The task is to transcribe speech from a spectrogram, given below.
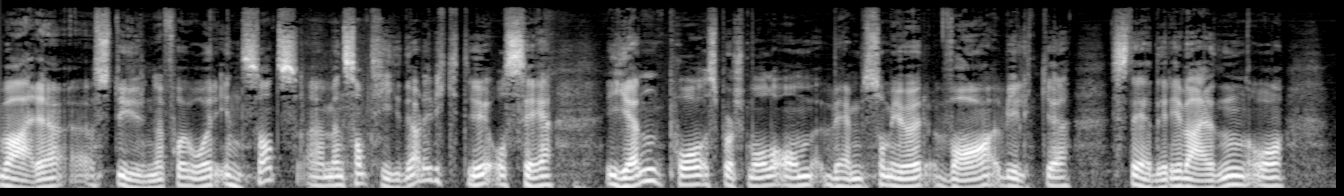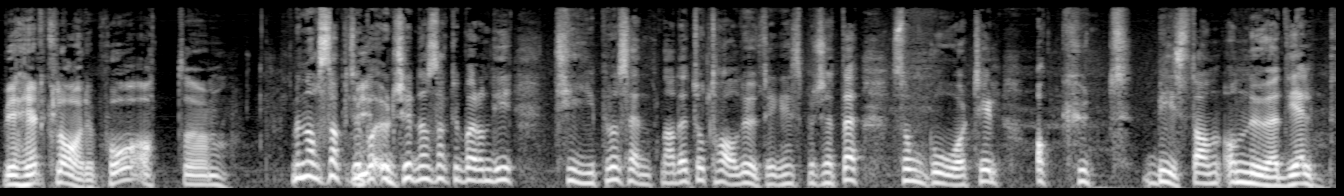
være styrende for vår innsats. Eh, men samtidig er det viktig å se igjen på spørsmålet om hvem som gjør hva hvilke steder i verden. Og vi er helt klare på at eh, men nå snakket, vi, unnskyld, nå snakket vi bare om de 10% av det totale utviklingsbudsjettet som går til akutt bistand og nødhjelp.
